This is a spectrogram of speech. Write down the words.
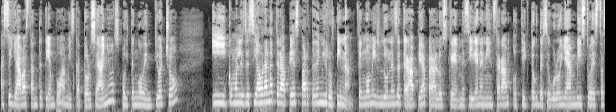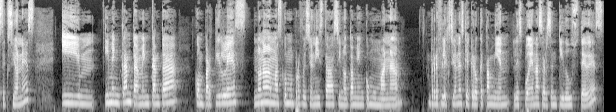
hace ya bastante tiempo, a mis 14 años, hoy tengo 28. Y como les decía, ahora la terapia es parte de mi rutina. Tengo mis lunes de terapia para los que me siguen en Instagram o TikTok, de seguro ya han visto estas secciones. Y, y me encanta, me encanta compartirles, no nada más como profesionista, sino también como humana, reflexiones que creo que también les pueden hacer sentido a ustedes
